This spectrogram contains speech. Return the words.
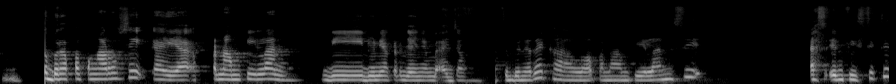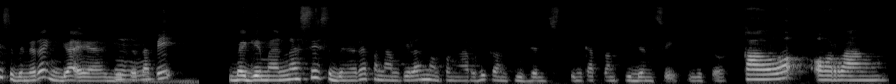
Hmm. Seberapa pengaruh sih kayak penampilan di dunia kerjanya Mbak Ajeng? Sebenarnya kalau penampilan sih as in fisik sih sebenarnya enggak ya gitu. Mm-mm. tapi bagaimana sih sebenarnya penampilan mempengaruhi confidence tingkat confidence sih gitu. Kalau orang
